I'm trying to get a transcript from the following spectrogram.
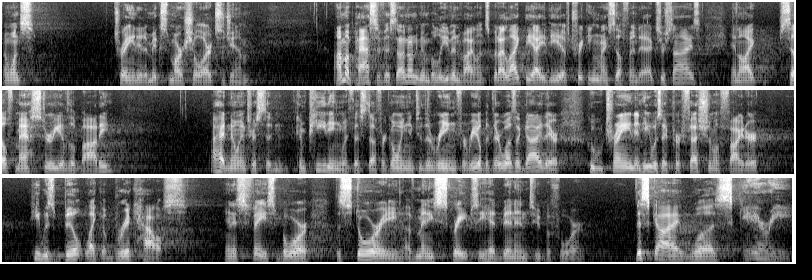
I once trained at a mixed martial arts gym. I'm a pacifist. I don't even believe in violence, but I like the idea of tricking myself into exercise and I like self mastery of the body. I had no interest in competing with this stuff or going into the ring for real, but there was a guy there who trained and he was a professional fighter. He was built like a brick house, and his face bore the story of many scrapes he had been into before. This guy was scary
